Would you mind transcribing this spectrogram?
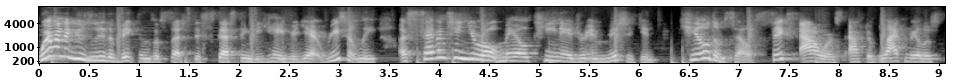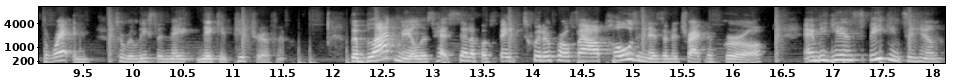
Women are usually the victims of such disgusting behavior, yet recently, a 17 year old male teenager in Michigan killed himself six hours after blackmailers threatened to release a na- naked picture of him. The blackmailers had set up a fake Twitter profile posing as an attractive girl and began speaking to him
